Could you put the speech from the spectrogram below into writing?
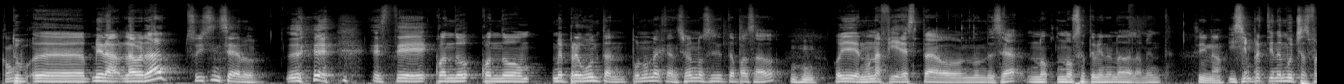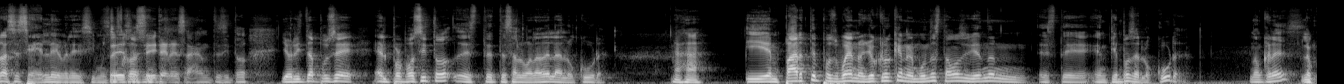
¿Cómo? Tú, eh, mira, la verdad, soy sincero. este, cuando, cuando me preguntan, pon una canción, no sé si te ha pasado. Oye, en una fiesta o en donde sea, no, no se te viene nada a la mente. Sí, no. Y siempre tiene muchas frases célebres y muchas sí, cosas sí. interesantes y todo. Y ahorita puse, el propósito este, te salvará de la locura. Ajá. Y en parte, pues bueno, yo creo que en el mundo estamos viviendo en, este, en tiempos de locura. ¿No crees? Lo-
